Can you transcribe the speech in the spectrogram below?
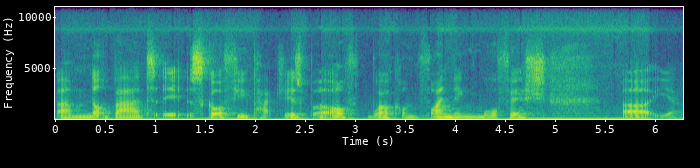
Um, not bad, it's got a few patches, but I'll work on finding more fish. Uh, yeah.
